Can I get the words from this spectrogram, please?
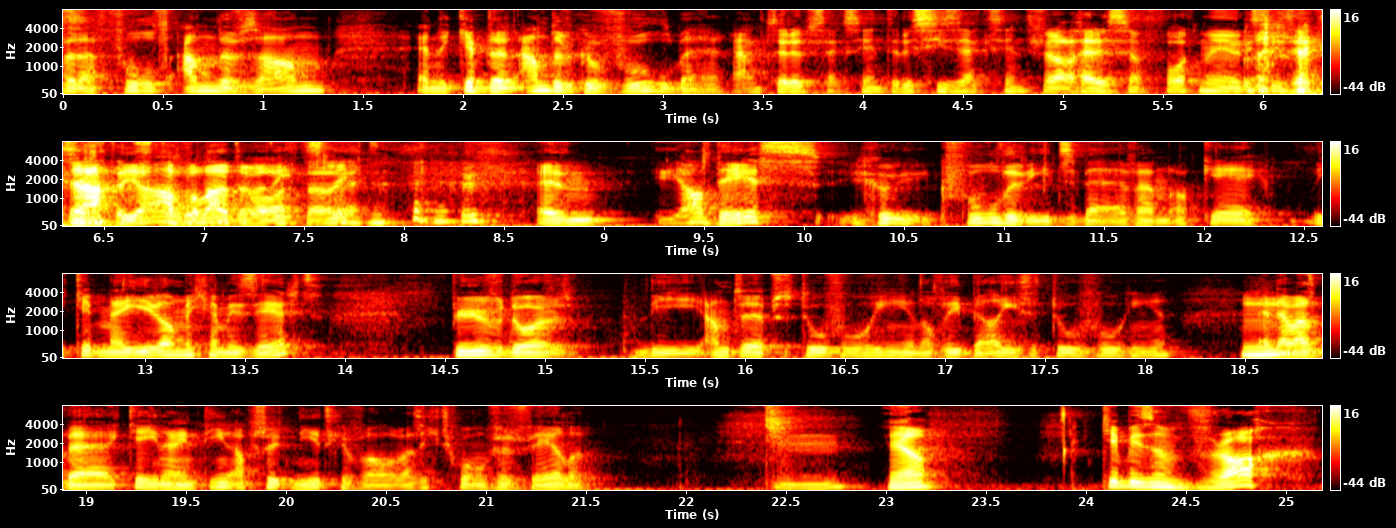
dat, voelt anders aan. En ik heb er een ander gevoel bij. Antwerps accent, Russisch accent. Vooral Harrison Ford met een Russisch accent. Ja, dat is ja voilà, dat was echt slecht. En ja, deze, ik voelde er iets bij van, oké, ik heb mij hier wel mee geamuseerd. Puur door die Antwerpse toevoegingen of die Belgische toevoegingen. Mhm. En dat was bij K-19 absoluut niet het geval. Dat was echt gewoon vervelen. Mhm. Ja. Ik heb eens een vraag.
